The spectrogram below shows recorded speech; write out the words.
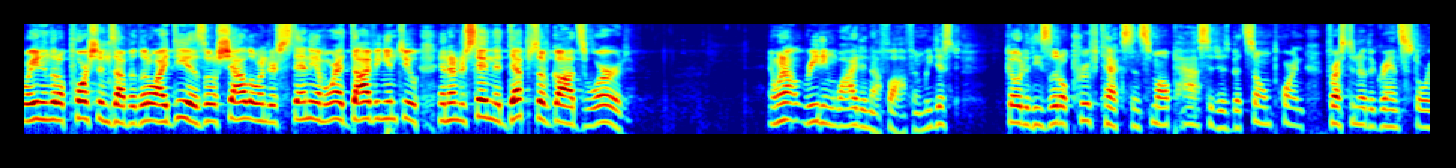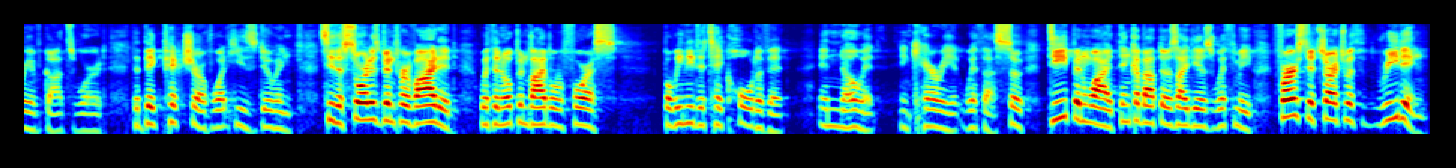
We're eating little portions of it, little ideas, little shallow understanding of it. We're not diving into and understanding the depths of God's word. And we're not reading wide enough often. We just go to these little proof texts and small passages, but so important for us to know the grand story of God's Word, the big picture of what He's doing. See, the sword has been provided with an open Bible before us, but we need to take hold of it and know it and carry it with us. So, deep and wide, think about those ideas with me. First, it starts with reading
